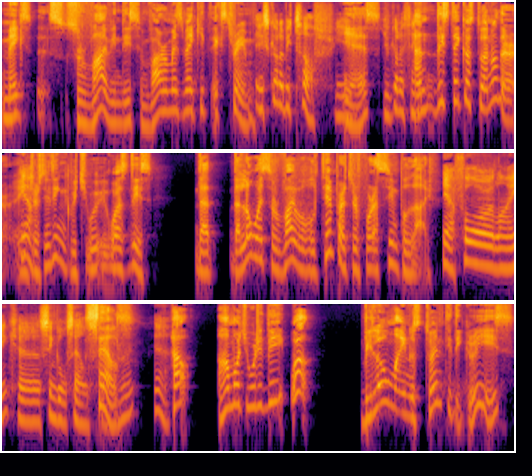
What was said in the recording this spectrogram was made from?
Makes uh, surviving these environments make it extreme. it's got to be tough. You, Yes. you've got to think. And this takes us to another Yeah. interesting thing, which was this that the lowest survivable temperature for a simple life. Yeah, for like uh, single cells. Cells. right? Yeah. How how much would it be? Well, below minus 20 degrees,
